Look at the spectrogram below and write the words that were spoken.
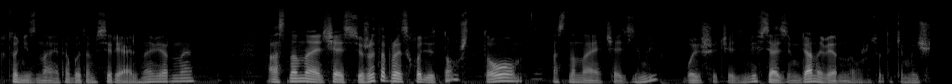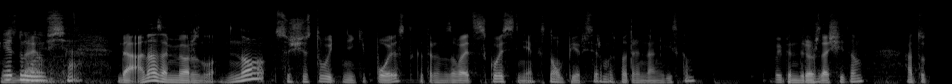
кто не знает об этом сериале, наверное, основная часть сюжета происходит в том, что основная часть Земли, большая часть Земли, вся Земля, наверное, уже все-таки мы еще не Я знаем. Я думаю, вся. Да, она замерзла. Но существует некий поезд, который называется «Сквозь снег», Snowpiercer, мы смотрим на английском. Выпендреж засчитан. А тут,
